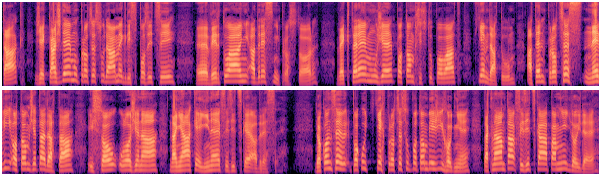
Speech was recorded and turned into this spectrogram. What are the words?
tak, že každému procesu dáme k dispozici Eh, virtuální adresní prostor, ve kterém může potom přistupovat k těm datům a ten proces neví o tom, že ta data jsou uložená na nějaké jiné fyzické adrese. Dokonce pokud těch procesů potom běží hodně, tak nám ta fyzická paměť dojde,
